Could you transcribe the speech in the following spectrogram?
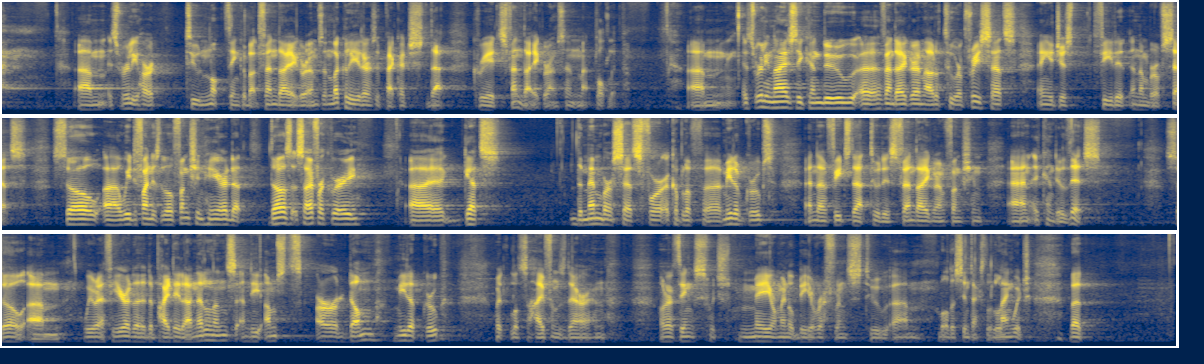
um, it's really hard to not think about Venn diagrams, and luckily there's a package that creates Venn diagrams in Matplotlib. Um, it's really nice, you can do a Venn diagram out of two or three sets, and you just feed it a number of sets. So uh, we define this little function here that does a Cypher query, uh, gets the member sets for a couple of uh, meetup groups, and then feeds that to this Venn diagram function, and it can do this. So um, we have here the, the PyData Netherlands and the Amsterdam meetup group with lots of hyphens there and other things which may or may not be a reference to, um, well, the syntax of the language. But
